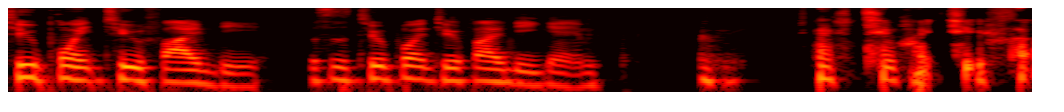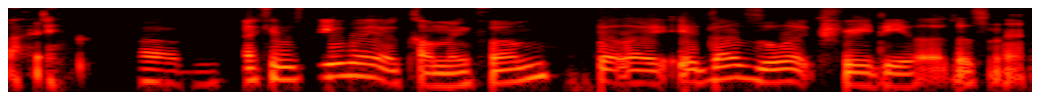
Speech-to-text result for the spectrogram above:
2.25D. This is 2.25D game. 2.25. Um I can see where you're coming from, but like it does look 3D though, doesn't it?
